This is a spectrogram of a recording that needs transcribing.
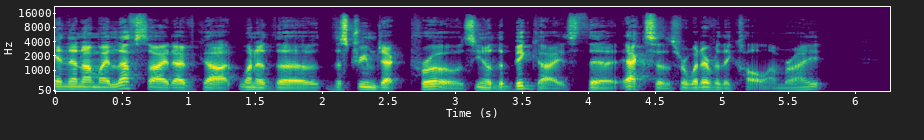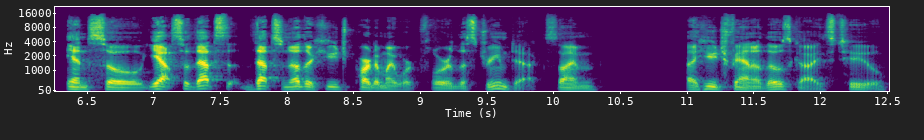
and then on my left side, I've got one of the the Stream Deck Pros, you know, the big guys, the X's or whatever they call them, right? And so yeah, so that's that's another huge part of my workflow are the Stream Decks. I'm a huge fan of those guys too.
